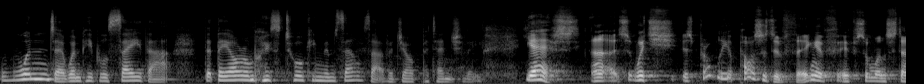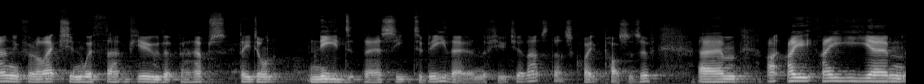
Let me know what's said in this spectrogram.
wonder when people say that, that they are almost talking themselves out of a job potentially. Yes, uh, which is probably a positive thing if, if someone's standing for election with that view that perhaps they don't need their seat to be there in the future. That's that's quite positive. Um, I I um,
